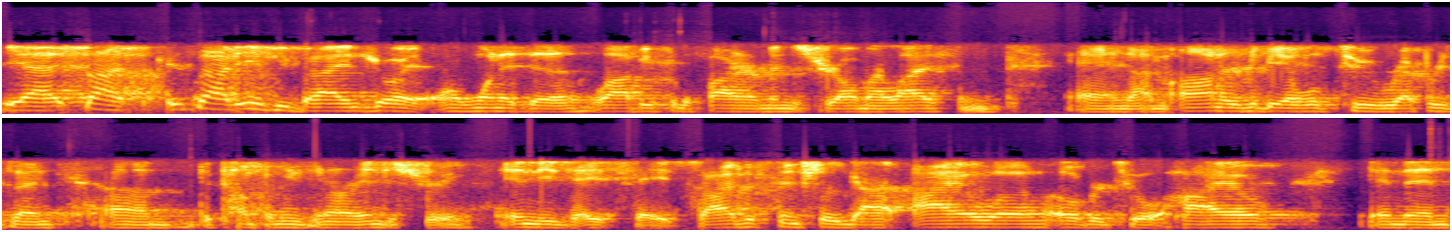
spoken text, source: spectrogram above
yeah, it's not it's not easy, but I enjoy it. I wanted to lobby for the firearm industry all my life, and and I'm honored to be able to represent um, the companies in our industry in these eight states. So I've essentially got Iowa over to Ohio, and then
